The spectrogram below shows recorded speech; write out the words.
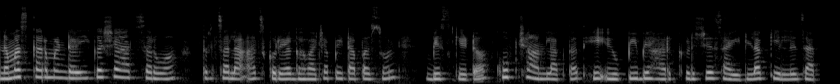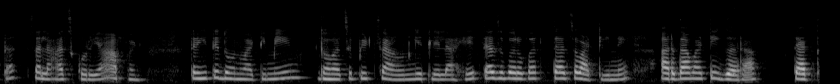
नमस्कार मंडळी कसे आहात सर्व? तर चला आज करूया गव्हाच्या पिठापासून बिस्किटं. खूप छान लागतात. हे यू पी बिहारकडच्या साईडला केले जातात. चला आज करूया आपण. तर इथे दोन वाटी मी गव्हाचं पीठ चाळून घेतलेलं आहे. त्याचबरोबर त्याच वाटीने अर्धा वाटी गरा त्यात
